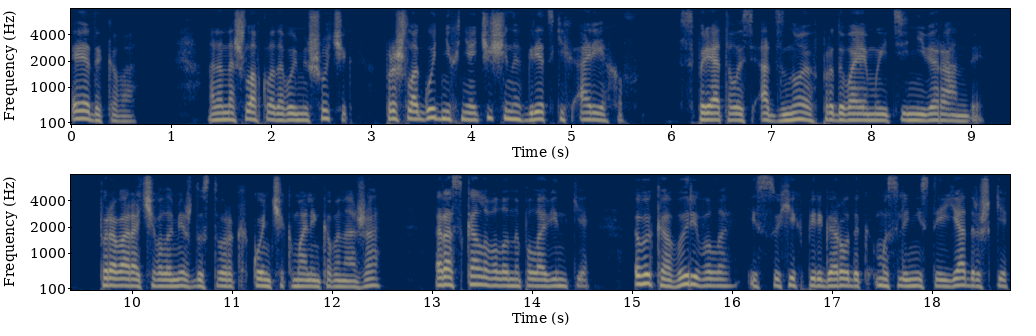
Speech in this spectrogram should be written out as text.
эдакого. Она нашла в кладовой мешочек прошлогодних неочищенных грецких орехов, спряталась от зноя в продуваемые тени веранды, проворачивала между створок кончик маленького ножа, раскалывала на половинке — выковыривала из сухих перегородок маслянистые ядрышки,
